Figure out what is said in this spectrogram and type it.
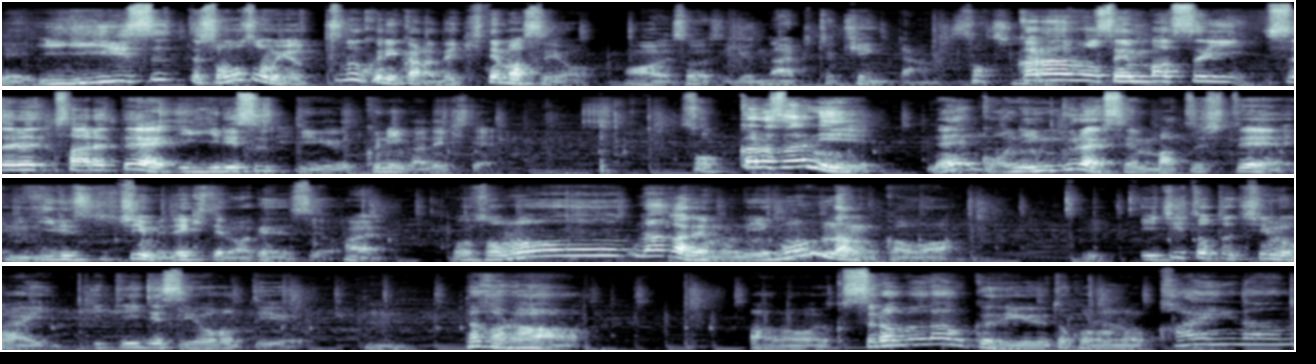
いや、イギリスってそもそも4つの国からできてますよ。はいそうです。ユナイテッドキングダムそっからもう選抜されて、イギリスっていう国ができて、そっからさらにね、5人ぐらい選抜して、うん。イギリスチームできてるわけですよ。はい。その中でも日本なんかは、1位取ったチームがいいていいですよっていう。うん。だから、あの、スラムダンクでいうところの海南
